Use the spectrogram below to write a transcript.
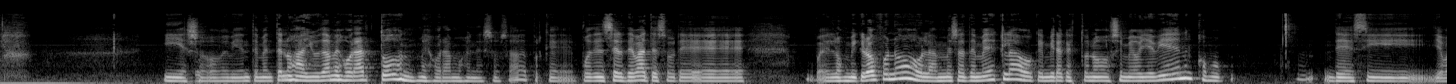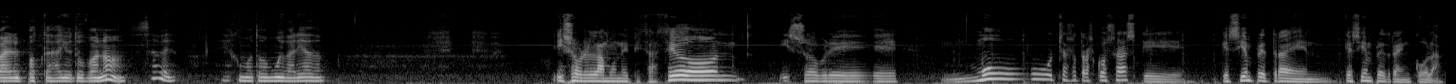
Y eso, evidentemente, nos ayuda a mejorar, todos mejoramos en eso, ¿sabes? Porque pueden ser debates sobre pues, los micrófonos o las mesas de mezcla o que mira que esto no se me oye bien, como de si llevar el podcast a YouTube o no, ¿sabes? Es como todo muy variado. Y sobre la monetización y sobre muchas otras cosas que, que siempre traen que siempre traen cola.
